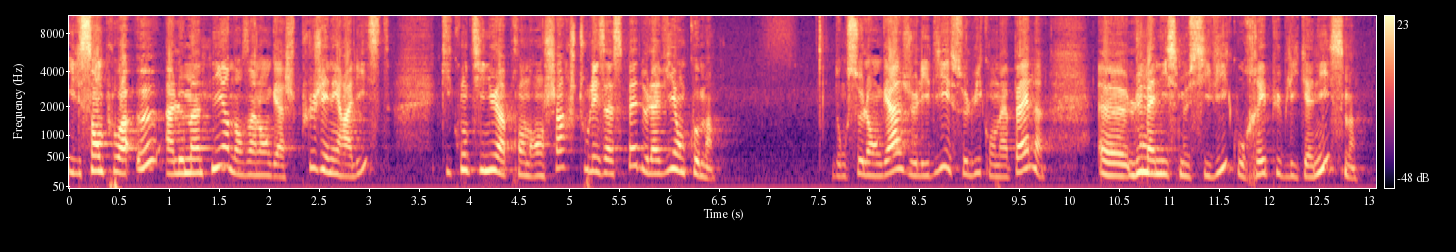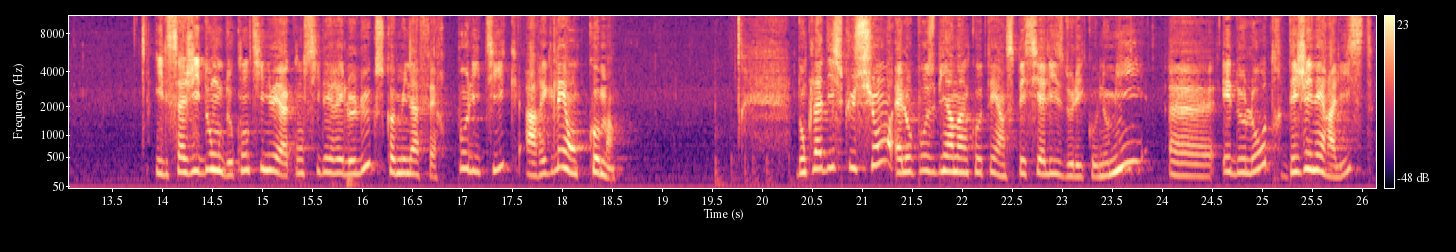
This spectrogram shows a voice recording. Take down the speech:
ils s'emploient, eux, à le maintenir dans un langage plus généraliste qui continue à prendre en charge tous les aspects de la vie en commun. Donc ce langage, je l'ai dit, est celui qu'on appelle euh, l'humanisme civique ou républicanisme. Il s'agit donc de continuer à considérer le luxe comme une affaire politique à régler en commun. Donc la discussion, elle oppose bien d'un côté un spécialiste de l'économie euh, et de l'autre des généralistes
